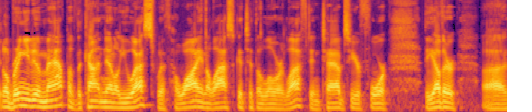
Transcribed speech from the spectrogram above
It'll bring you to a map of the continental U.S. with Hawaii and Alaska to the lower left and tabs here for the other uh,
